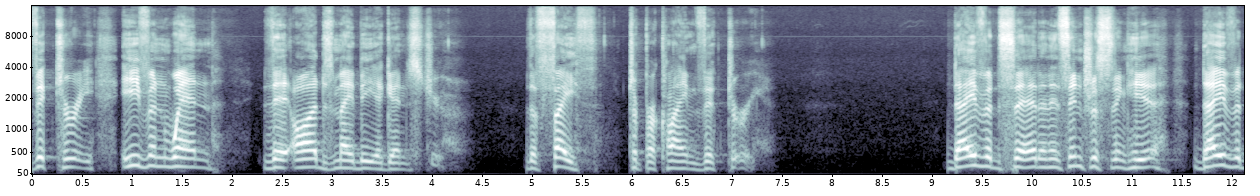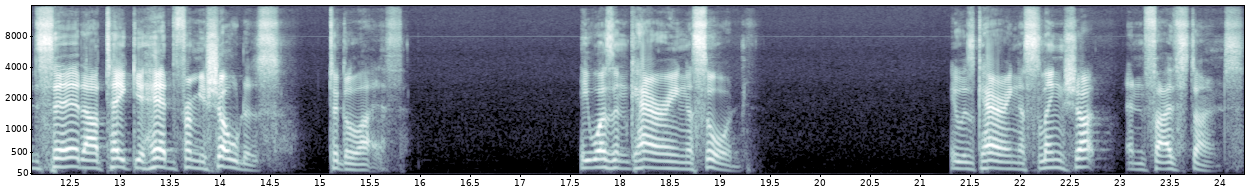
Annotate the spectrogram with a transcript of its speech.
victory even when the odds may be against you. The faith to proclaim victory. David said, and it's interesting here, David said, I'll take your head from your shoulders to Goliath. He wasn't carrying a sword, he was carrying a slingshot and five stones.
